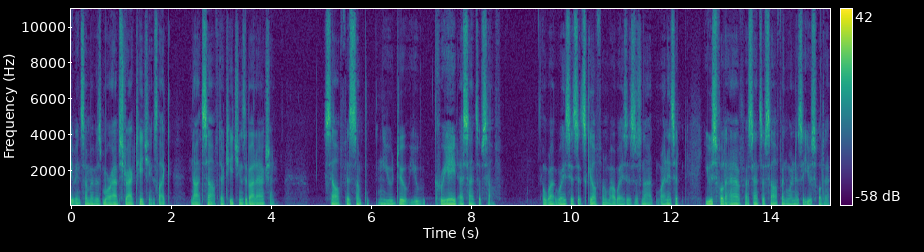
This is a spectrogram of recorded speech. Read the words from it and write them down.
Even some of his more abstract teachings, like not self. They're teachings about action. Self is something you do. You create a sense of self. In what ways is it skillful? In what ways is it not? When is it useful to have a sense of self, and when is it useful to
